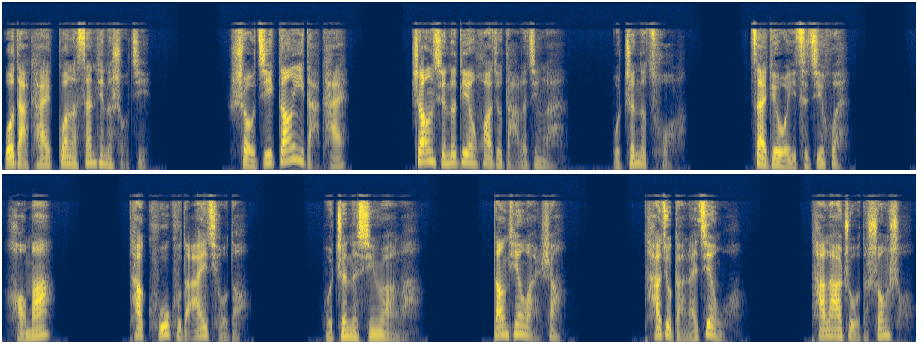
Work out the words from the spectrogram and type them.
我打开关了三天的手机，手机刚一打开，张贤的电话就打了进来。我真的错了，再给我一次机会，好吗？他苦苦的哀求道。我真的心软了。当天晚上，他就赶来见我，他拉住我的双手，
